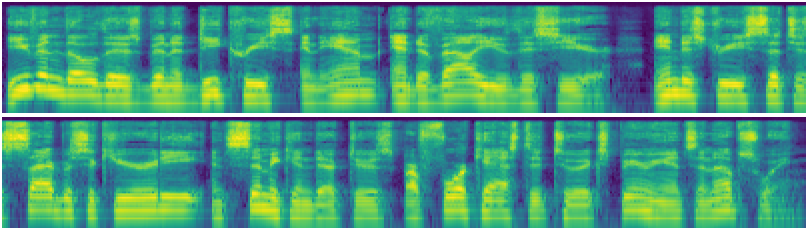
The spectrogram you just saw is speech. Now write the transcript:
Even though there's been a decrease in M and A value this year, industries such as cybersecurity and semiconductors are forecasted to experience an upswing.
